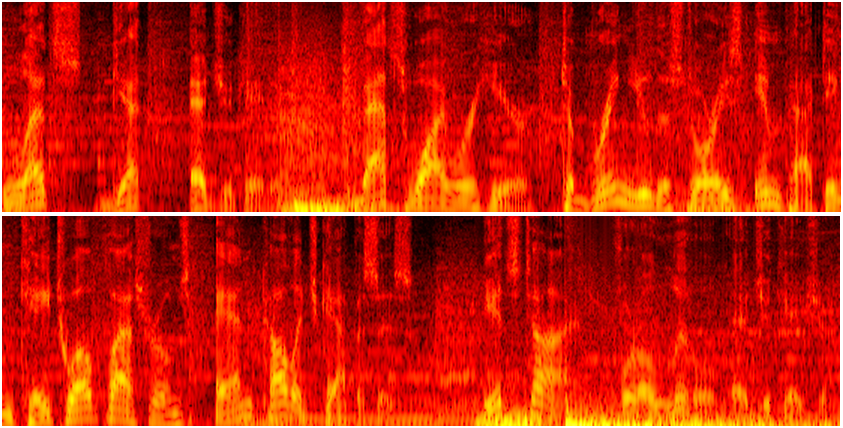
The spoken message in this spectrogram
Let's get educated. That's why we're here to bring you the stories impacting K 12 classrooms and college campuses. It's time for a little education.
